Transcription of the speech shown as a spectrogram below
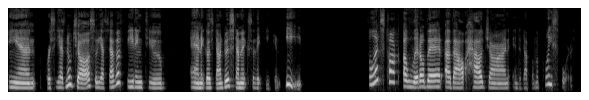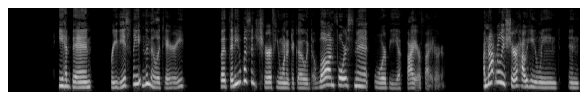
And of course, he has no jaw, so he has to have a feeding tube and it goes down to his stomach so that he can eat. So let's talk a little bit about how John ended up on the police force. He had been previously in the military, but then he wasn't sure if he wanted to go into law enforcement or be a firefighter. I'm not really sure how he leaned in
